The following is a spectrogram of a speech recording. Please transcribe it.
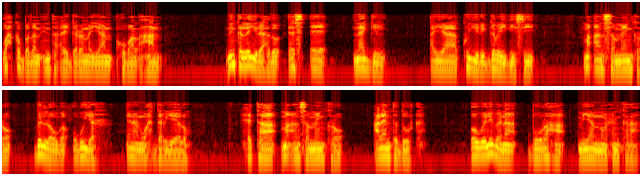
wax ka badan inta ay garanayaan hubaal ahaan. Ninka la yidhaahdo s a nagil ayaa ku yidhi gabaygiisii ma aan samayn karo bilowga ugu yar inaan wax daryeelo. Xitaa ma aan samayn karo caleenta duurka oo welibana buuraha miyaan nuuxin karaa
